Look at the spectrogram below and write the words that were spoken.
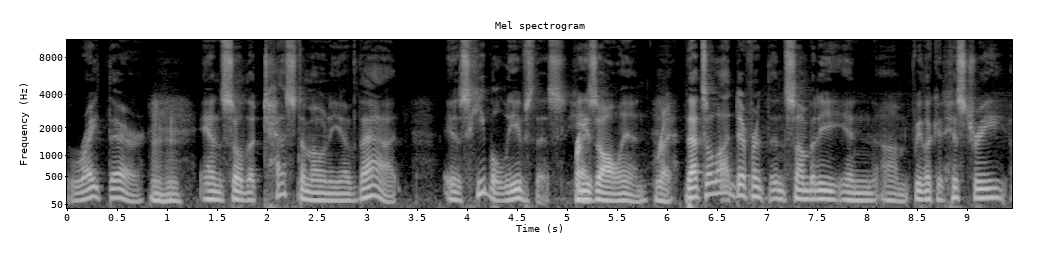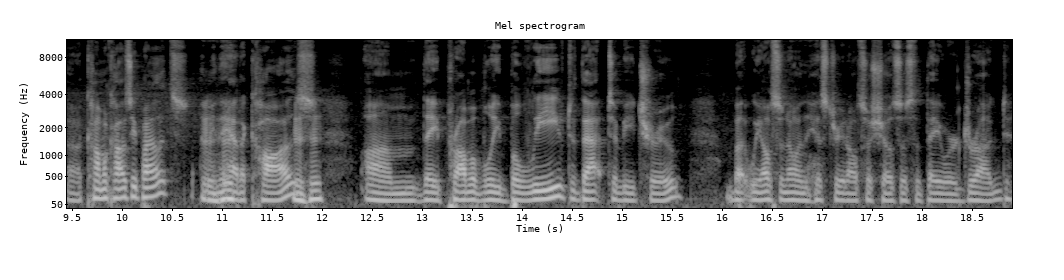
right there. Mm-hmm. And so the testimony of that is he believes this. Right. He's all in. Right. That's a lot different than somebody in. Um, if we look at history, uh, kamikaze pilots. I mean, they had a because Um, they probably believed that to be true, but we also know in history it also shows us that they were drugged.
